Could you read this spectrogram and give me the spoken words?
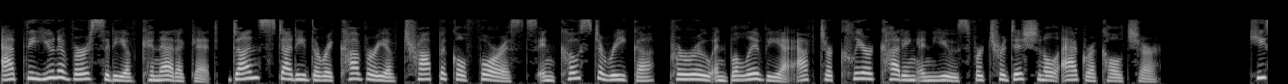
At the University of Connecticut, Dunn studied the recovery of tropical forests in Costa Rica, Peru and Bolivia after clear-cutting and use for traditional agriculture. He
